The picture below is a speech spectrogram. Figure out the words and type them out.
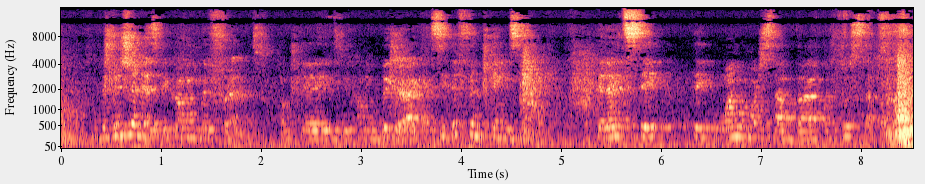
the vision is becoming different. Okay, it's becoming bigger. I can see different things now. Okay, let's take take one more step back or two steps back.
